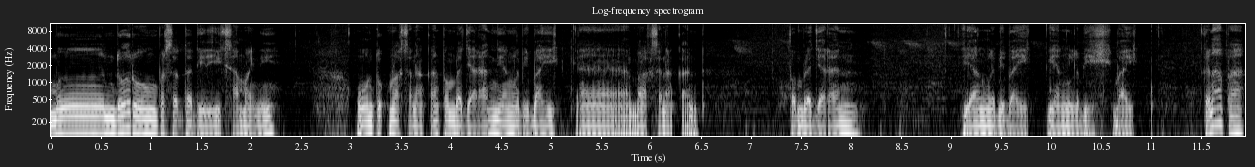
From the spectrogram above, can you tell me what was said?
mendorong peserta didik sama ini untuk melaksanakan pembelajaran yang lebih baik. Eh, melaksanakan pembelajaran yang lebih baik, yang lebih baik. Kenapa?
